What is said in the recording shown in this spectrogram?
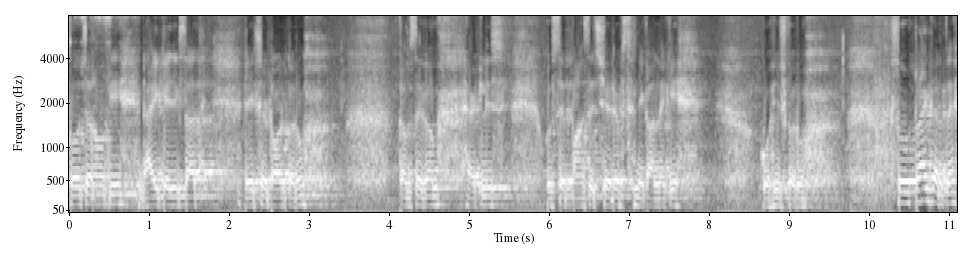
सोच रहा हूँ कि ढाई के जी के साथ एक सेट और करूँ। कम से कम एटलीस्ट उससे पाँच से छः रेप्स निकालने की कोशिश करूँ। सो so, ट्राई करते हैं।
